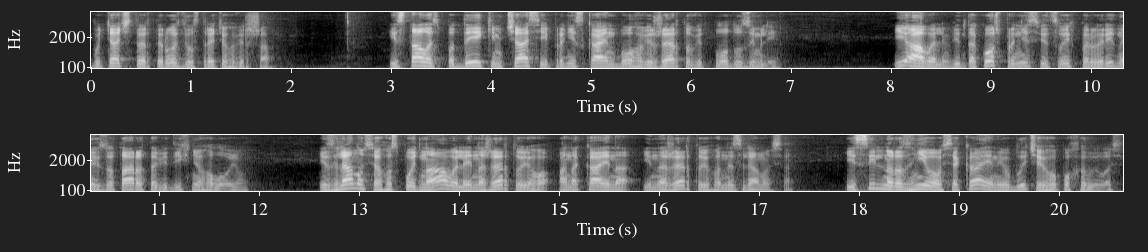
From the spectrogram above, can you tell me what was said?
Буття 4 розділ з 3 вірша. І сталося по деяким часі, і приніс Каїн Богові жертву від плоду землі. І Авель він також приніс від своїх перворідних з та від їхнього лою. І зглянувся Господь на Авеля і на жертву його, а на Каїна і на жертву його не зглянувся. І сильно розгнівався Каїн, і обличчя його похилилось.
